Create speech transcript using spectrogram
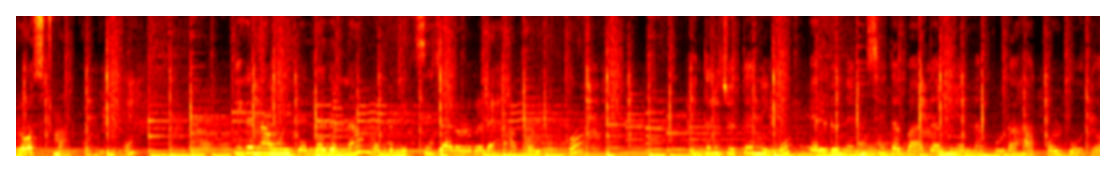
ರೋಸ್ಟ್ ಮಾಡ್ಕೊಂಡಿದ್ದೀನಿ. ಈಗ ನಾವು ಇದೆಲ್ಲದನ್ನು ಒಂದು ಮಿಕ್ಸಿ ಜಾರ್ ಒಳಗಡೆ ಹಾಕ್ಕೊಳ್ಬೇಕು ಇದ್ರ ಜೊತೆ ನೀವು ಎರಡು ನೆನೆಸಿದ ಬಾದಾಮಿಯನ್ನು ಕೂಡ ಹಾಕ್ಕೊಳ್ಬೋದು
